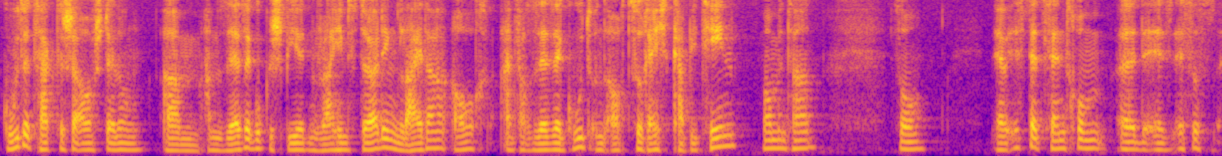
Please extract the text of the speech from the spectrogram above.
gute taktische Aufstellung, ähm, haben sehr, sehr gut gespielt. Und Raheem Sterling leider auch einfach sehr, sehr gut und auch zu Recht Kapitän momentan. So, er ist der Zentrum, äh, der ist ist das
